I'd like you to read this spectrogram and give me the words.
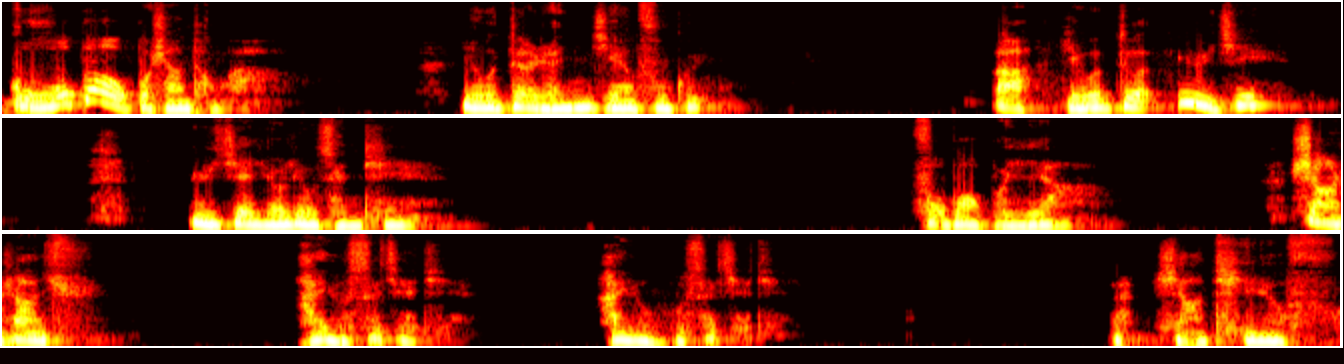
果报不相同啊，有的人间富贵啊，有的欲界，欲界有六层天，福报不一样。向上去还有色界天，还有无色界天，哎，享天福。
